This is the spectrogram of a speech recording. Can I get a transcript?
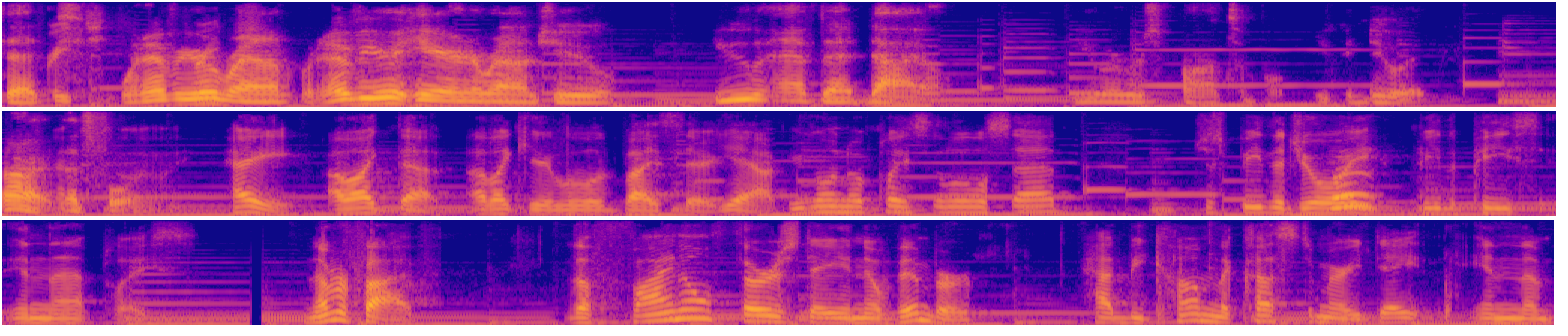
that Preach. whatever you're Preach. around, whatever you're hearing around you, you have that dial. You are responsible. You can do it. All right, that's four. Hey, I like that. I like your little advice there. Yeah, if you're going to a place a little sad, just be the joy, be the peace in that place. Number five, the final Thursday in November had become the customary date in the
